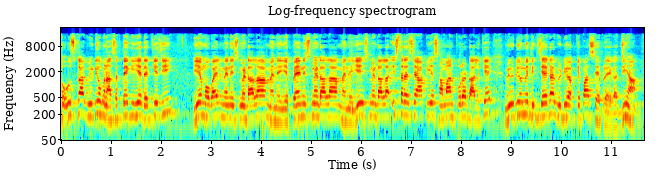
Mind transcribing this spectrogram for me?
तो उसका वीडियो बना सकते हैं कि ये देखिए जी, ये मोबाइल मैंने इसमें डाला, मैंने ये पेन इसमें डाला, मैंने ये इसमें डाला। इस तरह से आप ये सामान पूरा डाल के वीडियो में दिख जाएगा वीडियो आपके पास सेफ़ रहेगा। जी हाँ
